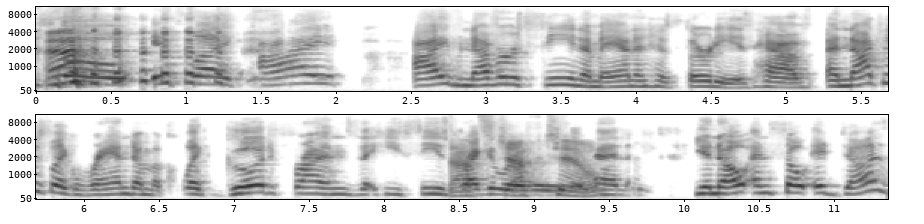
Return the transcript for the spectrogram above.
So it's like I I've never seen a man in his 30s have and not just like random like good friends that he sees That's Jeff, regularly too. and you know and so it does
